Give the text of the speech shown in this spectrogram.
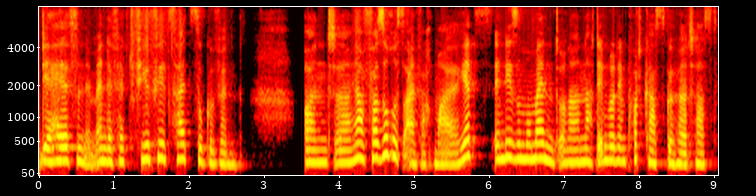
dir helfen, im Endeffekt viel, viel Zeit zu gewinnen. Und äh, ja, versuch es einfach mal. Jetzt in diesem Moment oder nachdem du den Podcast gehört hast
